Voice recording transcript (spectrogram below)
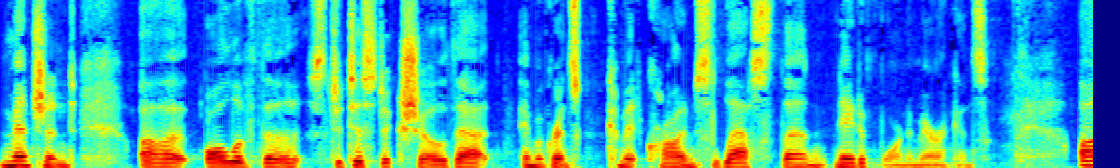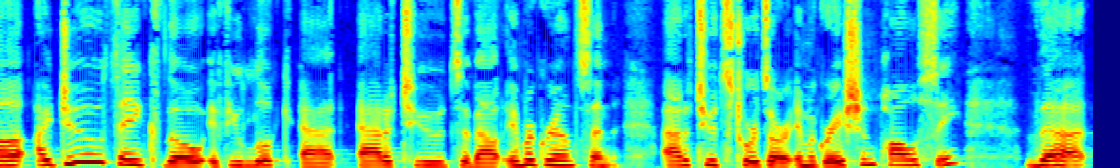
mentioned, uh, all of the statistics show that immigrants commit crimes less than native born Americans. Uh, I do think, though, if you look at attitudes about immigrants and attitudes towards our immigration policy, that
